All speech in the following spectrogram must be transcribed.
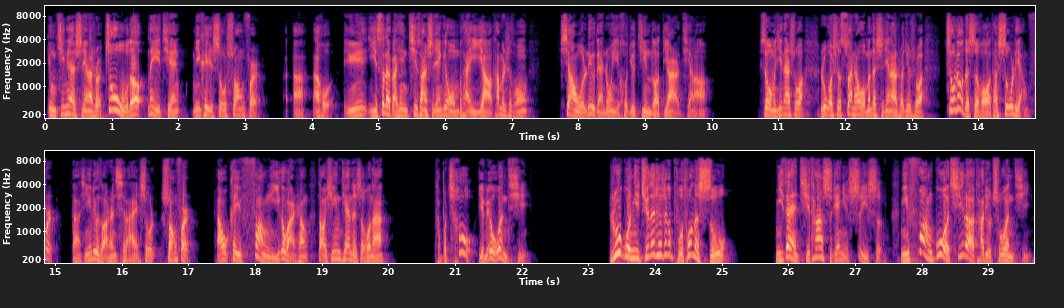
用今天的时间来说，周五的那一天你可以收双份啊。然后因为以色列百姓计算时间跟我们不太一样，他们是从下午六点钟以后就进入到第二天了啊。所以我们今天说，如果是算成我们的时间来说，就是说周六的时候他收两份啊，星期六早上起来收双份然后可以放一个晚上，到星期天的时候呢，它不臭也没有问题。如果你觉得这是个普通的食物，你在其他时间你试一试，你放过期了它就出问题，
